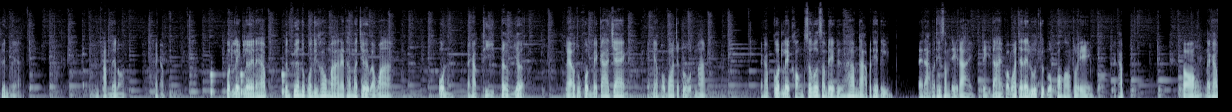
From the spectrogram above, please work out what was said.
ขึ้นเนี่ยเป็นธรรมแน่นอนนะครับกฎเหล็กเลยนะครับ เพื่อนๆทุกคนที่เข้ามาเนี่ยถ้ามาเจอแบบว่าคนนะครับที่เติมเยอะ แล้วทุกคนไม่กล้าแจ้ง อย่างเงี้ยผบจะโกรธมาก นะครับกฎเหล็กของเซิร์ฟเวอร์ซัมเดย์คือห้ามด่าประเทศอื่น แต่ด่าประเทศซัมเดย์ได้ติได้พบจะได้รู้จุดบกพร่องของตัวเองนะครับสองนะครับ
